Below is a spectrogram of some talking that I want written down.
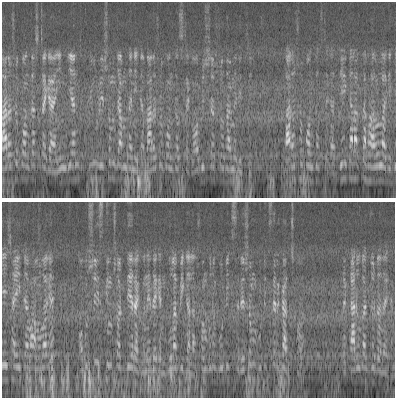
বারোশো পঞ্চাশ টাকা। ইন্ডিয়ান পিওর রেশম জামদানিটা, বারোশো পঞ্চাশ টাকা। অবিশ্বাস্য দামে দিচ্ছি। বারোশো পঞ্চাশ টাকা। যে কালারটা ভালো লাগে যেই শাড়িটা ভালো লাগে, অবশ্যই স্ক্রিনশট দিয়ে রাখবেন। এই দেখেন, গোলাপি কালার, সম্পূর্ণ বুটিক্স, রেশম বুটিক্সের কাজ করা। এটা কারুকার্যটা দেখেন,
